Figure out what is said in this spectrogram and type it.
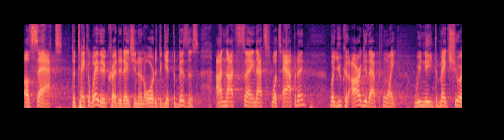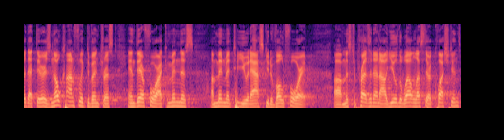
of SACS to take away the accreditation in order to get the business. I'm not saying that's what's happening, but you could argue that point. We need to make sure that there is no conflict of interest, and therefore I commend this amendment to you and ask you to vote for it. Uh, Mr. President, I'll yield the well unless there are questions.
